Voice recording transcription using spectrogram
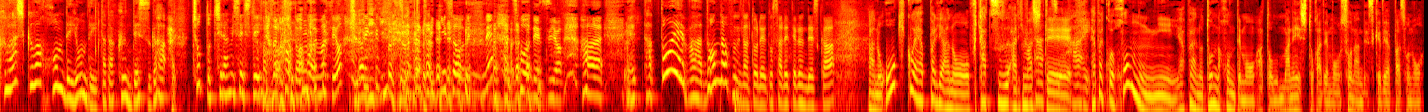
詳しくは本で読んでいただくんですが、はい、ちょっとチラ見せしていただこうと思いますよ。チラ聞きそうですね。そうですよ。はい。え、例えば、どんなふうなトレードされてるんですか？あの、大きくはやっぱりあの、二つありまして、はい、やっぱりこれ本に、やっぱりあの、どんな本でも、あとマネージとかでもそうなんですけど、やっぱその、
